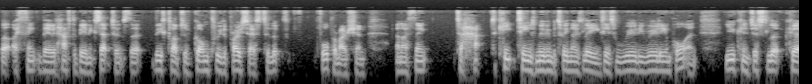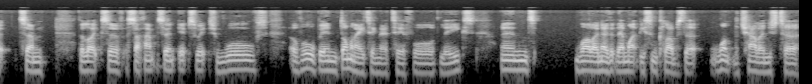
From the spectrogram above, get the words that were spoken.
but I think there would have to be an acceptance that these clubs have gone through the process to look for promotion. And I think to ha- to keep teams moving between those leagues is really really important. You can just look at um, the likes of Southampton, Ipswich, and Wolves have all been dominating their tier four leagues. And while I know that there might be some clubs that want the challenge to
